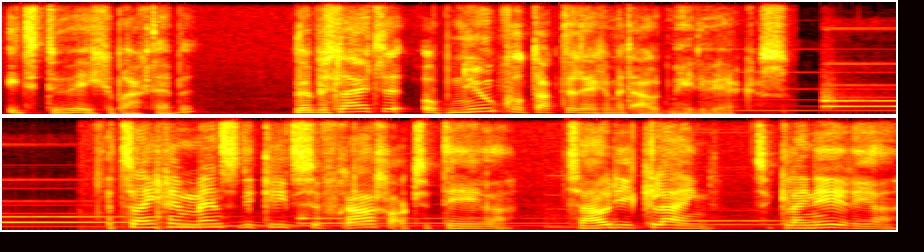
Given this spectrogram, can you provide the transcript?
iets teweeggebracht hebben? We besluiten opnieuw contact te leggen met oud-medewerkers. Het zijn geen mensen die kritische vragen accepteren. Ze houden je klein. Ze kleineren je.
